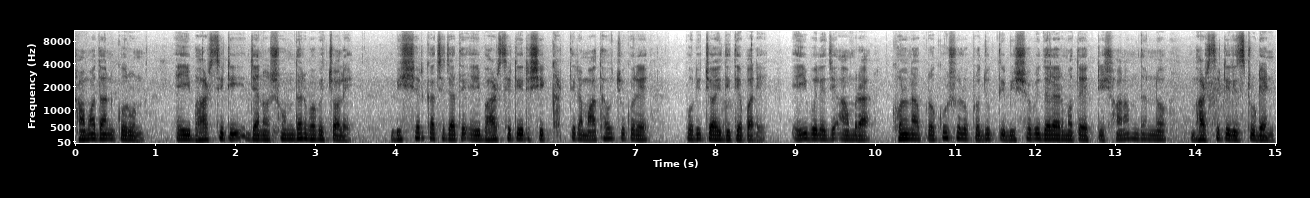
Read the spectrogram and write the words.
সমাধান করুন, এই ভার্সিটি যেন সুন্দরভাবে চলে, বিশ্বের কাছে যাতে এই ভার্সিটির শিক্ষার্থীরা মাথা উঁচু করে পরিচয় দিতে পারে। এই বলে যে আমরা খুলনা প্রকৌশল ও প্রযুক্তি বিশ্ববিদ্যালয়ের মতো একটি স্বনামধন্য ভার্সিটির স্টুডেন্ট।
